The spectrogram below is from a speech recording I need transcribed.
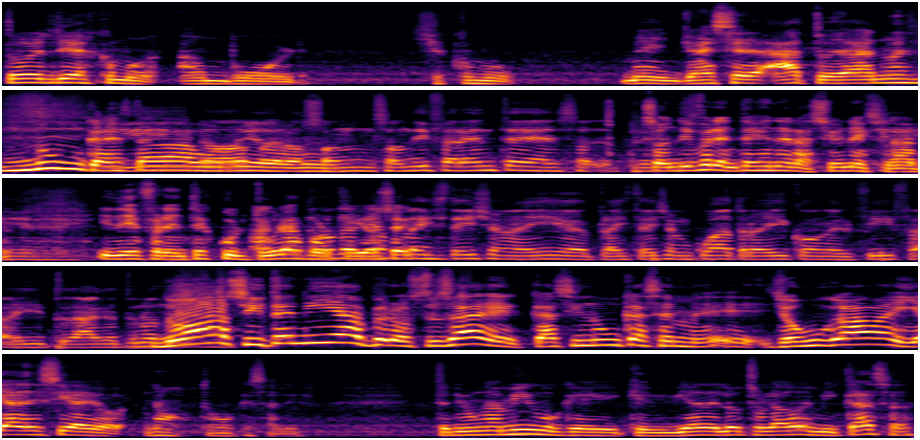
todo el día es como, I'm bored. Yo como, man, yo a, ese, a tu edad no es, nunca Sí, estaba no, aburrido. pero man. son, son diferentes... Son, Son diferentes generaciones, Sí. claro. Y diferentes culturas, que tú no porque yo tenías sé... PlayStation ahí, el PlayStation 4 ahí con el FIFA ahí. ah, que tú no, No, sí tenía, pero tú sabes, casi nunca se me... eh, Yo jugaba y ya decía yo, no, tengo que salir. Tenía un amigo que, que vivía del otro lado de mi casa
